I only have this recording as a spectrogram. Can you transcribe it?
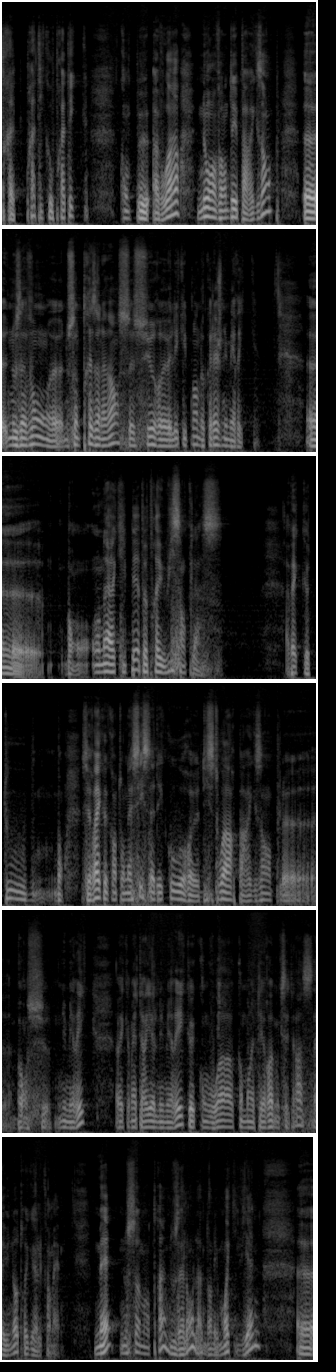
très pratico-pratique qu'on peut avoir. Nous, en Vendée, par exemple, euh, nous, avons, euh, nous sommes très en avance sur euh, l'équipement de nos collèges numériques. bon, on a équipé à peu près 800 classes. Avec tout. Bon, c'est vrai que quand on assiste à des cours d'histoire, par exemple, numérique, avec un matériel numérique, qu'on voit comment était etc., ça a une autre gueule quand même. Mais nous sommes en train, nous allons là, dans les mois qui viennent, euh,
